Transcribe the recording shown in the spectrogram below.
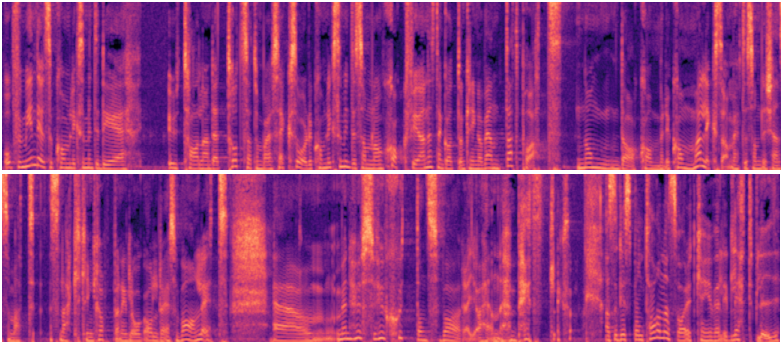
Och för min del så kom liksom inte det uttalandet, trots att hon bara är sex år, det kom liksom inte som någon chock. För jag har nästan gått omkring och väntat på att någon dag kommer det komma. Liksom, eftersom det känns som att snack kring kroppen i låg ålder är så vanligt. Ehm, men hur, hur sjutton svarar jag henne bäst? Liksom? Alltså det spontana svaret kan ju väldigt lätt bli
